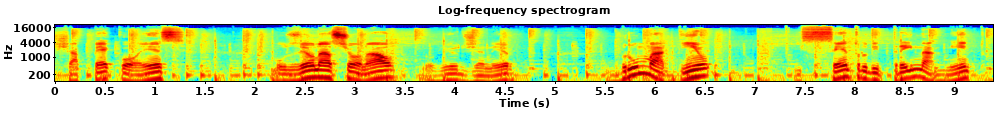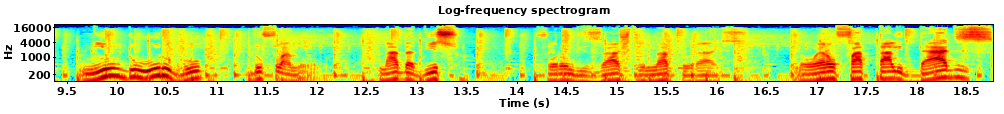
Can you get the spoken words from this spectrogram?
Chapecoense, Museu Nacional no Rio de Janeiro, Brumadinho e Centro de Treinamento Ninho do Urubu do Flamengo. Nada disso foram desastres naturais. Não eram fatalidades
